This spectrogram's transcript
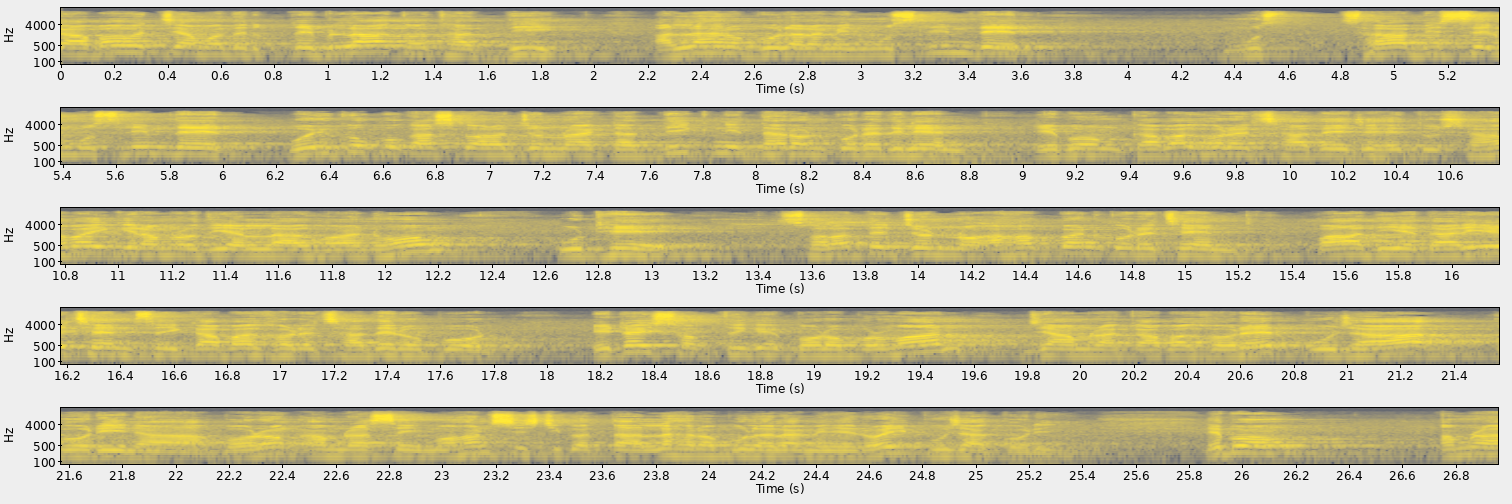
কাবা হচ্ছে আমাদের কেবলা তথা দিক। আল্লাহ রবুল আলমিন মুসলিমদের সারা বিশ্বের মুসলিমদের ঐক্য প্রকাশ করার জন্য একটা দিক নির্ধারণ করে দিলেন এবং কাবাঘরের ছাদে যেহেতু সাহাবাই কিরাম রদি আল্লাহ হোম উঠে সলাতের জন্য আহ্বান করেছেন, পা দিয়ে দাঁড়িয়েছেন সেই কাবা ঘরের ছাদের ওপর। এটাই সব থেকে বড় প্রমাণ যে আমরা কাবা ঘরের পূজা করি না, বরং আমরা সেই মহান সৃষ্টিকর্তা আল্লাহ রবুল আলমিনেরই পূজা করি। এবং আমরা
